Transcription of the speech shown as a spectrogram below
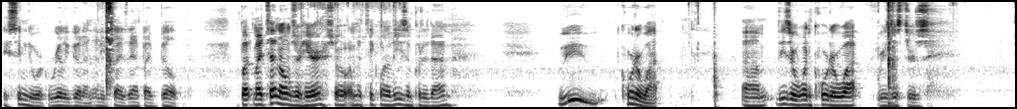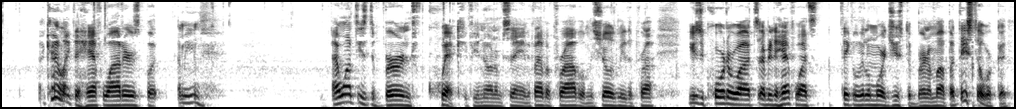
They seem to work really good on any size amp I've built. But my 10 ohms are here, so I'm going to take one of these and put it on. Woo! Quarter watt. Um, these are one quarter watt resistors. I kind of like the half watters, but I mean, I want these to burn quick, if you know what I'm saying. If I have a problem, it shows me the pro. Use a quarter watts, I mean, the half watts take a little more juice to burn them up, but they still work good.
